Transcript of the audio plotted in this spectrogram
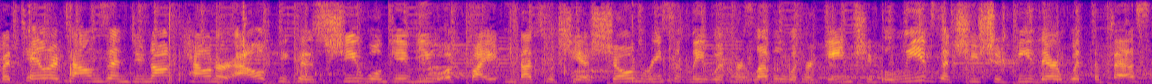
But Taylor Townsend, do not counter out because she will give you a fight, and that's what she has shown recently with her level, with her game. She believes that she should be there with the best.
